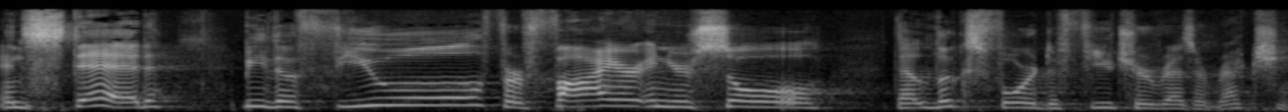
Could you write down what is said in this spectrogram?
instead be the fuel for fire in your soul that looks forward to future resurrection.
